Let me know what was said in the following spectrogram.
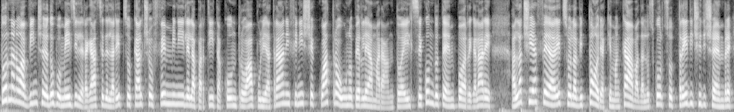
Tornano a vincere dopo mesi le ragazze dell'Arezzo Calcio Femminile. La partita contro Apuli Atrani finisce 4-1 per le Amaranto. È il secondo tempo a regalare all'ACF Arezzo la vittoria che mancava dallo scorso 13 dicembre.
